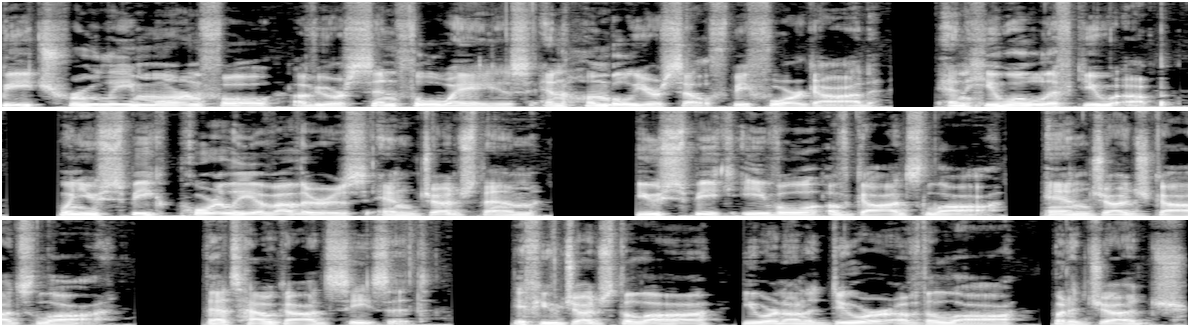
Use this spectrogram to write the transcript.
Be truly mournful of your sinful ways and humble yourself before God, and he will lift you up. When you speak poorly of others and judge them, you speak evil of God's law and judge God's law. That's how God sees it. If you judge the law, you are not a doer of the law, but a judge.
